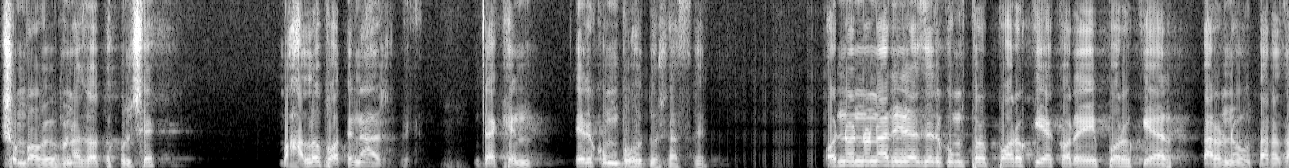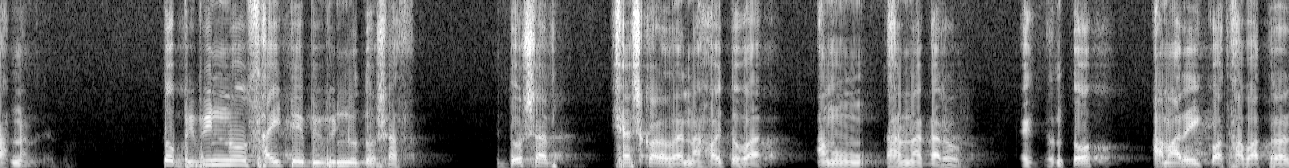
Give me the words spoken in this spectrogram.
সম্ভব হবে না যতক্ষণ সে ভালো পথে না আসবে। দেখেন, এরকম বহু দোষ আছে। অন্যান্য নারীরা যেরকম পর- পরকীয়া করে, এই পরকীয়ার কারণেও তারা জাহান্নামে যাবে। তো বিভিন্ন সাইটে বিভিন্ন দোষ আছে। দোষ আর শেষ করা যায় না হয়তো বা আমু না কারও একজন। তো আমার এই কথাবার্তার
